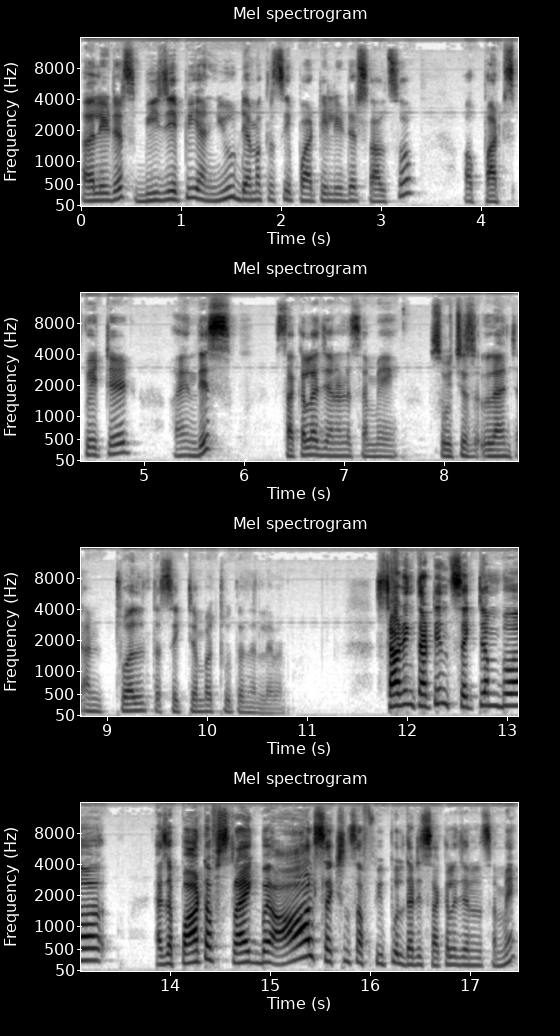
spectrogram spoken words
uh, leaders, BJP and New Democracy Party leaders also uh, participated in this Sakala Janula Samme. So, which is launched on 12th September 2011. Starting 13th September as a part of strike by all sections of people that is Sakala Janula Samme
